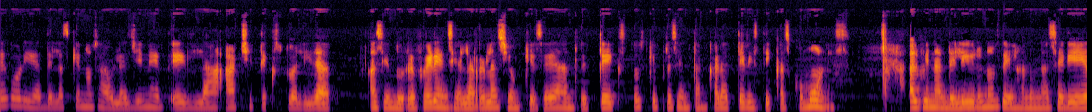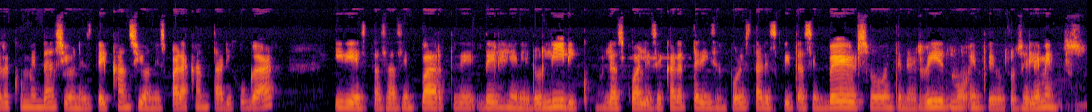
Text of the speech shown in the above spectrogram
La categoría de las que nos habla Ginette es la architextualidad, haciendo referencia a la relación que se da entre textos que presentan características comunes. Al final del libro nos dejan una serie de recomendaciones de canciones para cantar y jugar, y de estas hacen parte del género lírico, las cuales se caracterizan por estar escritas en verso, en tener ritmo, entre otros elementos.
